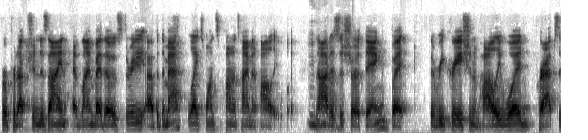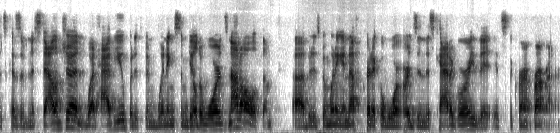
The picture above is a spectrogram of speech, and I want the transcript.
for production design, headlined by those three. Uh, but the math likes Once Upon a Time in Hollywood. Mm-hmm. Not as a sure thing, but the recreation of Hollywood, perhaps it's because of nostalgia and what have you, but it's been winning some Guild Awards, not all of them, uh, but it's been winning enough critic awards in this category that it's the current frontrunner.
